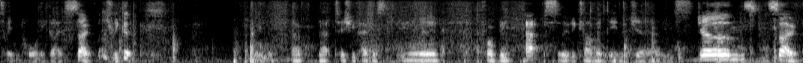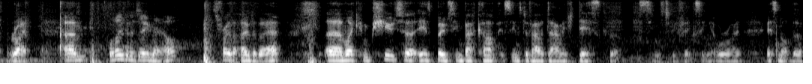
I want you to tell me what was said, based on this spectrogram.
twin horny guys. So that's really good. Uh, that tissue paper's yeah, probably absolutely covered in germs. Germs! So, right, um, what I'm going to do now let's throw that over there. Uh, my computer is booting back up. It seems to have had a damaged disk, but seems to be fixing it all right. It's not the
